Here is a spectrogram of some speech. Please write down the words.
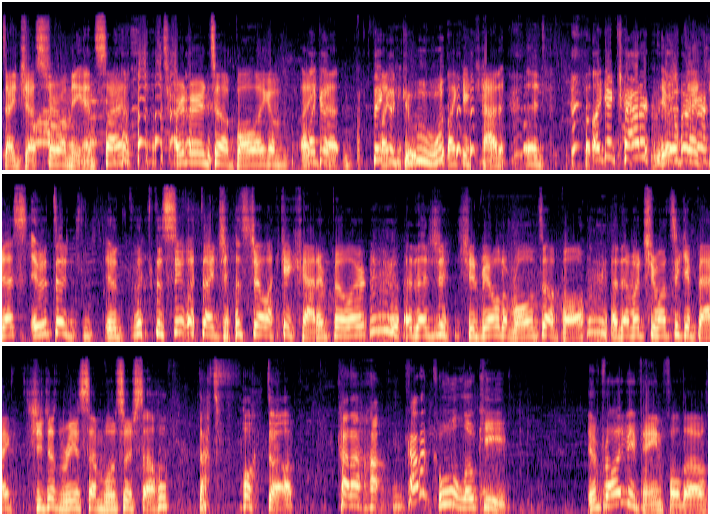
digest her on the inside, turn her into a ball like a like, Like a thing like, of goo. like a cat. It, uh, Like a it would caterpillar. digest. It would, it would. The suit would digest her like a caterpillar, and then she, she'd be able to roll into a ball. And then when she wants to get back, she just reassembles herself. That's fucked up. Kind of kind of cool, low key. It would probably be painful though.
